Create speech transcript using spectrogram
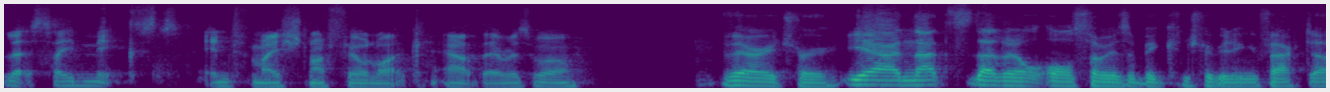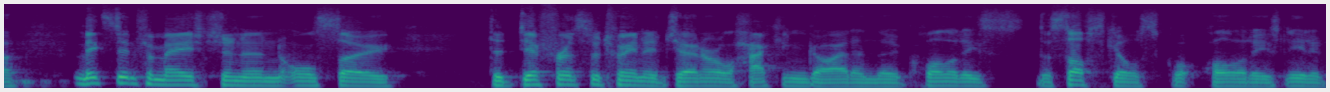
let's say, mixed information. I feel like out there as well. Very true. Yeah, and that's that also is a big contributing factor. Mixed information and also the difference between a general hacking guide and the qualities, the soft skills qualities needed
